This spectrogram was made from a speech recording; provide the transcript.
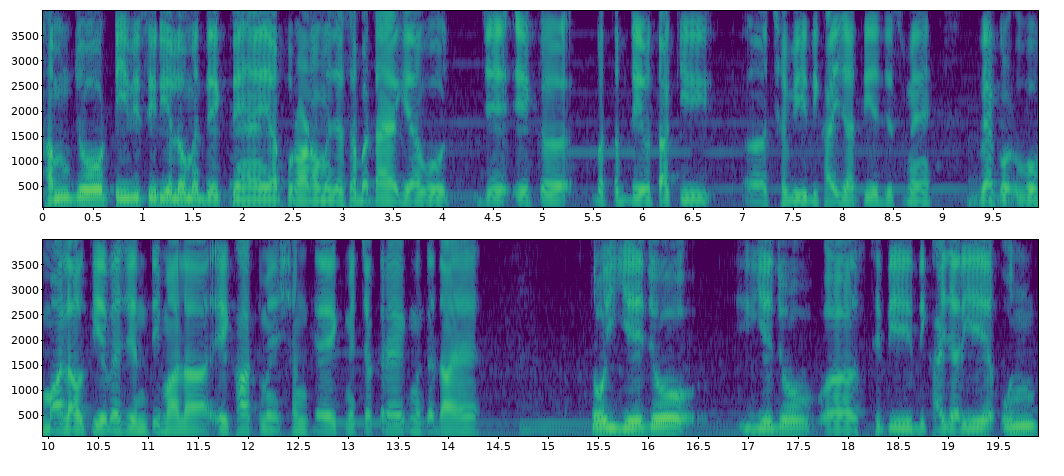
हम जो टीवी सीरियलों में देखते हैं या पुराणों में जैसा बताया गया, वो जे एक मतलब देवता की छवि दिखाई जाती है, जिसमें वो माला होती है, वैजयंती माला, एक हाथ में शंख है, एक में चक्र है, एक में गदा है। तो ये जो ये जो स्थिति दिखाई जा रही है उन,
